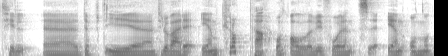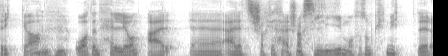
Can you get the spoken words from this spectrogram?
til, eh, døpt i, til å være én kropp. Ja. Og at alle vi får en, en ånd å drikke av. Mhm. Og at Den hellige ånd er, er et slags, er et slags lim også som knytter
